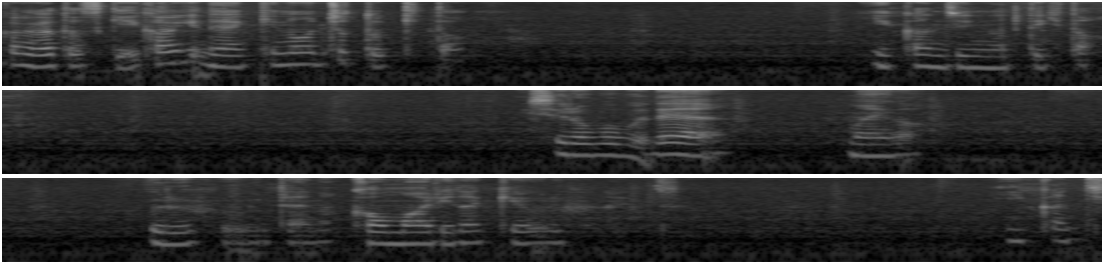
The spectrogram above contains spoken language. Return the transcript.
髪型好き髪ね昨日ちょっと来た。いい感じになってきた。後ろボブで前がウルフみたいな顔周りだけウルフのやつ。いい感じ。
